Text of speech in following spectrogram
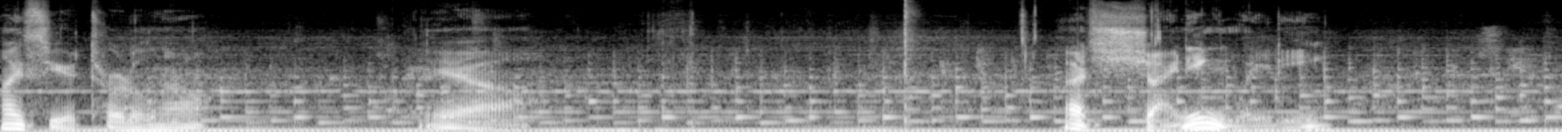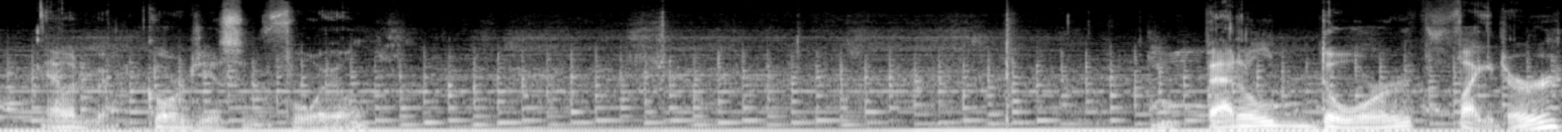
I see a turtle now. Yeah. A shining lady. That would have been gorgeous in foil. Battle Door Fighter.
